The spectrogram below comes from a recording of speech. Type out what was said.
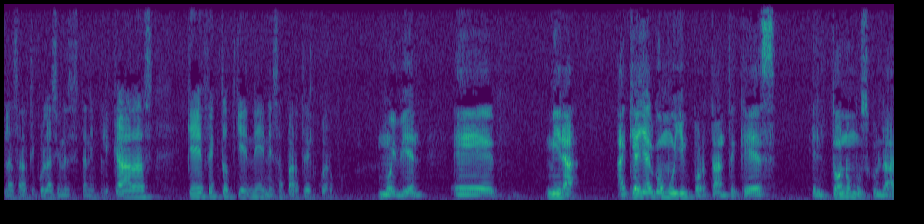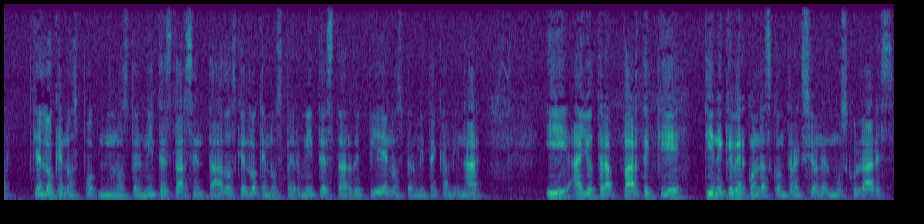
Las articulaciones están implicadas. ¿Qué efecto tiene en esa parte del cuerpo? Muy bien. Eh, mira, aquí hay algo muy importante que es el tono muscular, que es lo que nos, nos permite estar sentados, que es lo que nos permite estar de pie, nos permite caminar. Y hay otra parte que tiene que ver con las contracciones musculares.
